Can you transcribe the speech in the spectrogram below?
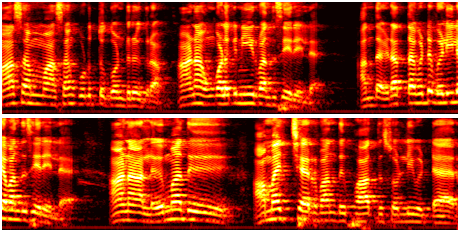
மாதம் மாதம் கொடுத்து கொண்டிருக்கிறோம். ஆனால் உங்களுக்கு நீர் வந்து சேரையில்லை அந்த இடத்தை விட்டு வெளியில் வந்து சேரையில்லை ஆனால் எமது அமைச்சர் வந்து பார்த்து சொல்லிவிட்டார்.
